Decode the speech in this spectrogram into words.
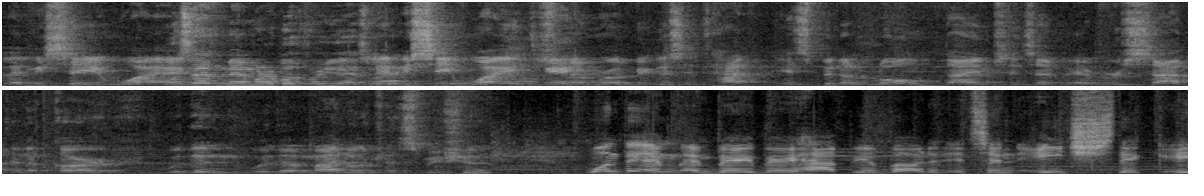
let me say why. Was I- that memorable for you as well? Let me say why it was Okay. memorable because it had it's been a long time since I've ever sat in a car with an with a manual transmission. One thing I'm, I'm very, very happy about it, it's an H stick, a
